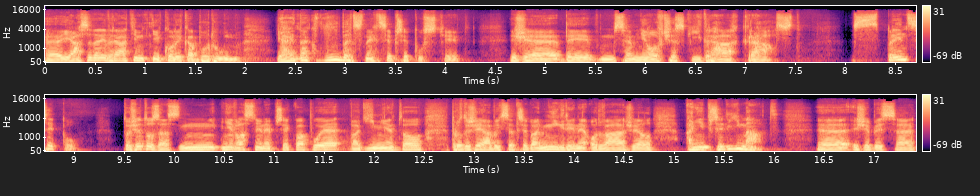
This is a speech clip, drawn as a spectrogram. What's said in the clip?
Eh, já se tady vrátím k několika bodům. Já jednak vůbec nechci připustit, že by se mělo v českých drahách krást. Z principu to, že to zazní, mě vlastně nepřekvapuje, vadí mě to, protože já bych se třeba nikdy neodvážil ani předjímat, že by se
